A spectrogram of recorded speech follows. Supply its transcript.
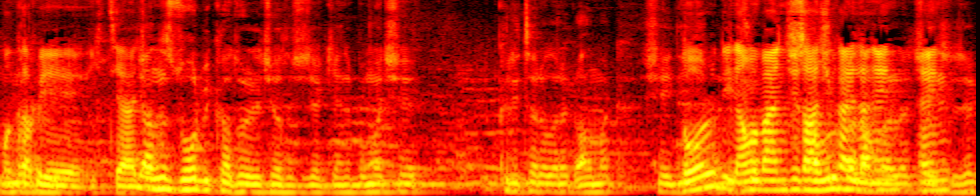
Makabi'ye ihtiyacı var. Yalnız zor bir kadroyla çalışacak yani bu maçı kriter olarak almak şey değil. Doğru değil ama bence adamlarla en- çalışacak.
